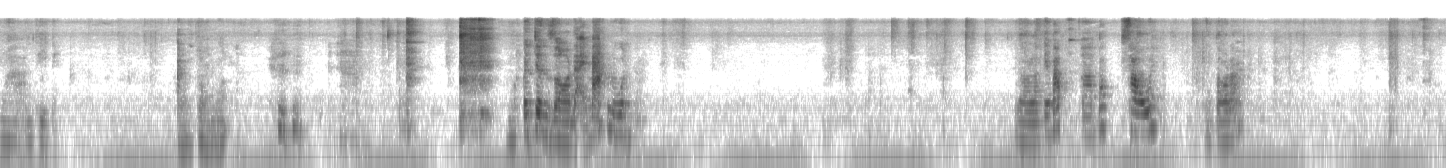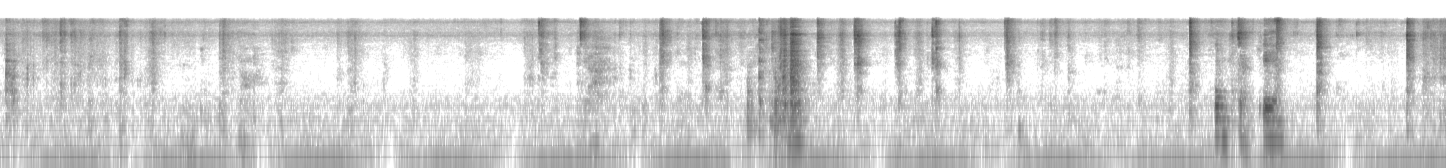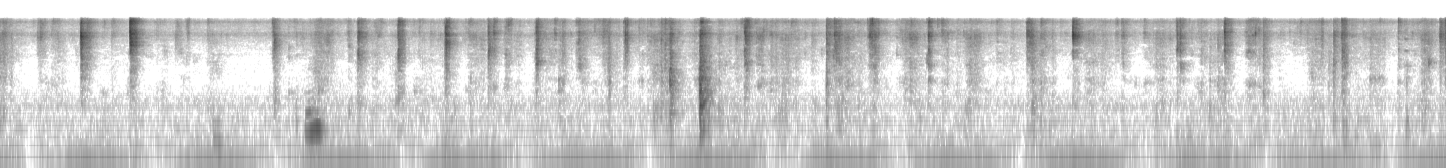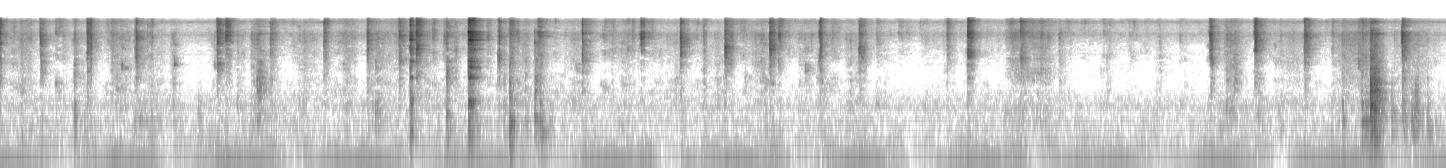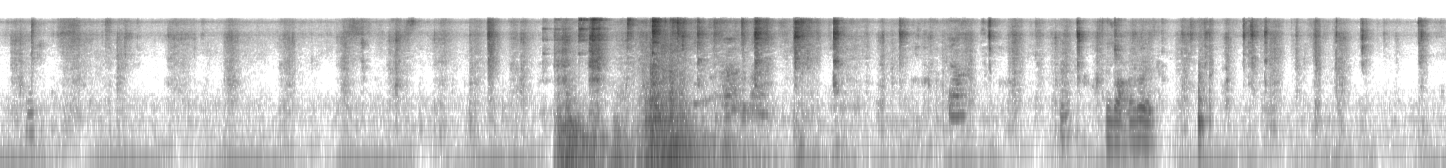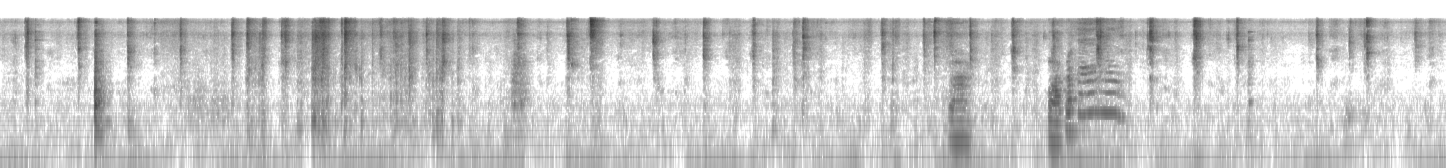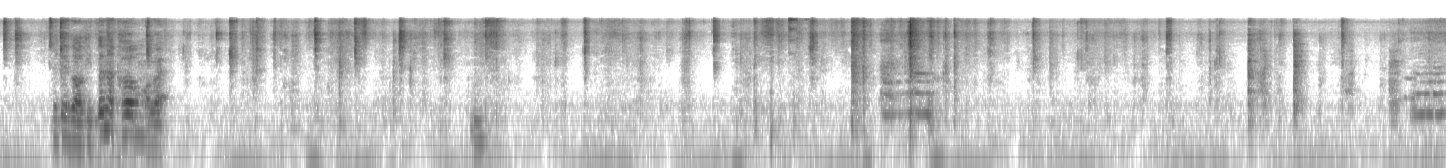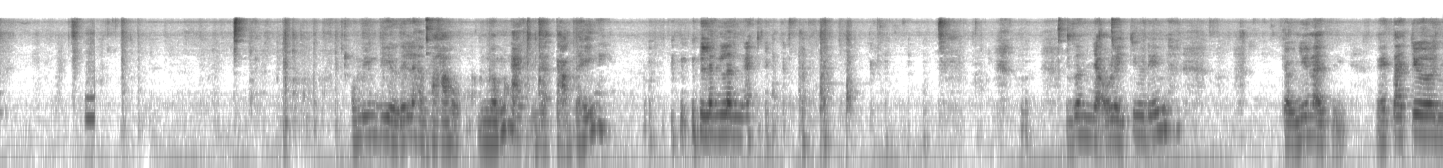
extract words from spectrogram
wow ăn thịt. Một cái chân giò đại bác luôn rồi là cái bắp à, bắp sau ấy to đó. Ôm chặt em. Ừ. giò rồi. Wow ngọt lắm. Cái giò thịt rất là thơm mọi người Ừ. có miếng bia đấy là vào ngấm ngay là cảm thấy lâng lâng ngay dân nhậu này chưa đến. Kiểu như là người ta chưa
